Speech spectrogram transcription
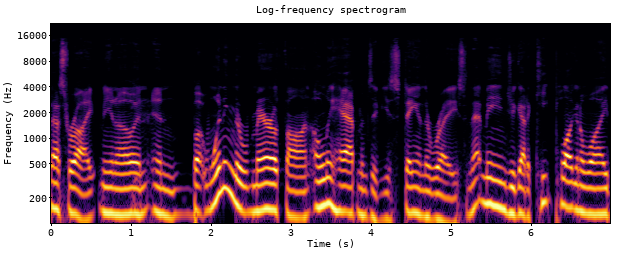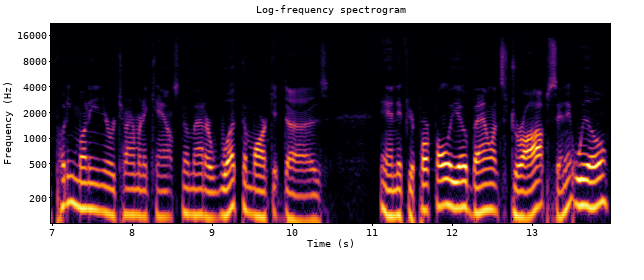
That's right. You know, and, and but winning the marathon only happens if you stay in the race. And that means you got to keep plugging away, putting money in your retirement accounts no matter what the market does. And if your portfolio balance drops, and it will,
